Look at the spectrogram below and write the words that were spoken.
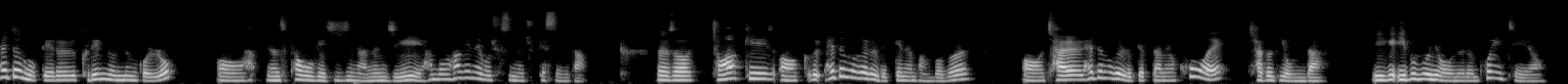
헤드 무게를 그립 놓는 걸로 어, 연습하고 계시진 않은지 한번 확인해 보셨으면 좋겠습니다. 그래서 정확히 어, 그 헤드 무게를 느끼는 방법은 어, 잘 헤드 무게를 느꼈다면 코어에 자극이 온다. 이게 이 부분이 오늘은 포인트예요.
